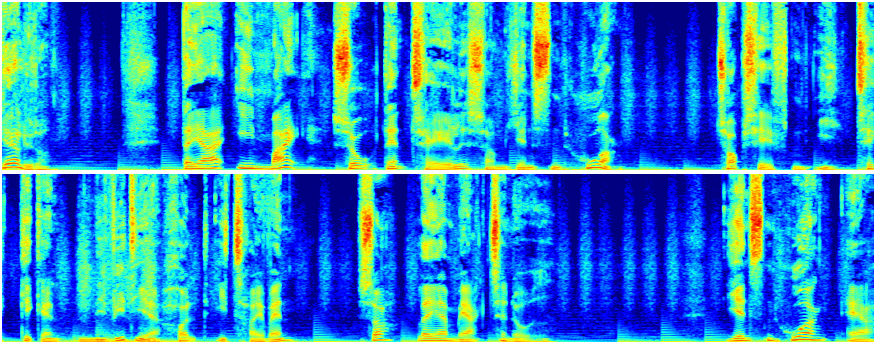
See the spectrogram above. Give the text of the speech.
Kære lytter, da jeg i maj så den tale, som Jensen Huang, topchefen i tech-giganten Nvidia, holdt i Taiwan, så lagde jeg mærke til noget. Jensen Huang er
